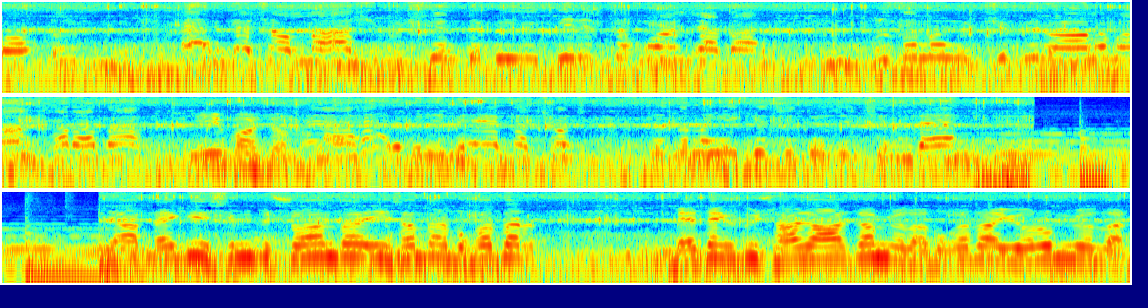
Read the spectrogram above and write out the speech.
oldu. Herkes Allah'a şükür. Şimdi bir, birisi Konya'da, kızımın üçü bir oğlum Ankara'da. İyi maşallah. Ee, Her biri bir evde çocuk. Kızımın ikisi düz içinde. Ya peki şimdi şu anda insanlar bu kadar beden güç har- harcamıyorlar. Bu kadar yorulmuyorlar.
